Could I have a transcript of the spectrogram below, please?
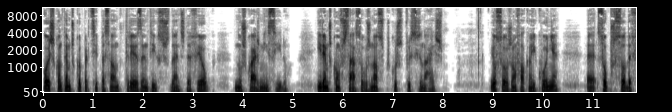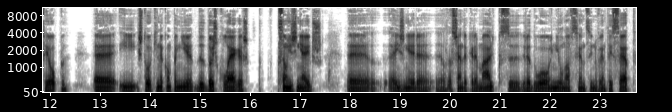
Hoje contamos com a participação de três antigos estudantes da FEUP, nos quais me insiro. Iremos conversar sobre os nossos percursos profissionais. Eu sou João Falcão e Cunha, eh, sou professor da FEUP eh, e estou aqui na companhia de dois colegas que são engenheiros. Uh, a engenheira Alexandra Caramalho, que se graduou em 1997,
